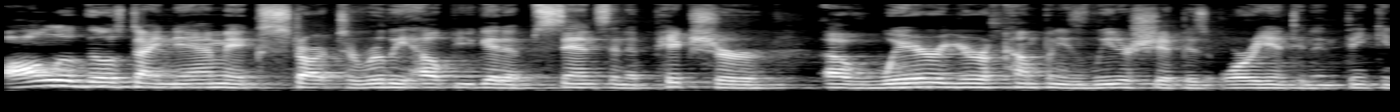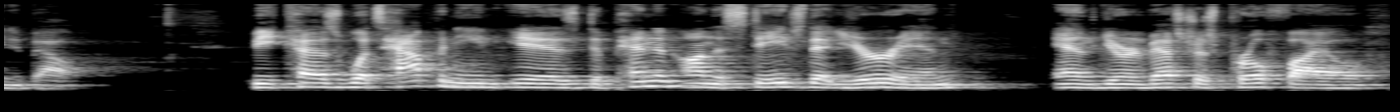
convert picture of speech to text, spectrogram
All of those dynamics start to really help you get a sense and a picture of where your company's leadership is oriented and thinking about. Because what's happening is dependent on the stage that you're in and your investor's profile,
